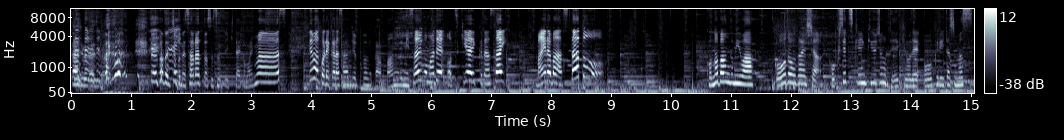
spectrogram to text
大丈夫大丈夫ということでちょっとねさらっと進んでいきたいと思います。ではこれから30分間番組最後までお付き合いください。マイラバースタート。この番組は合同会社国設研究所の提供でお送りいたします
